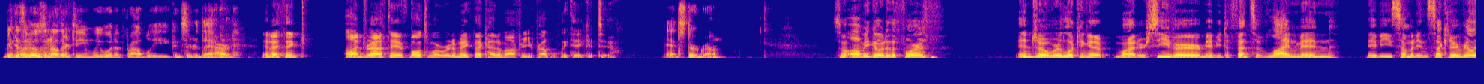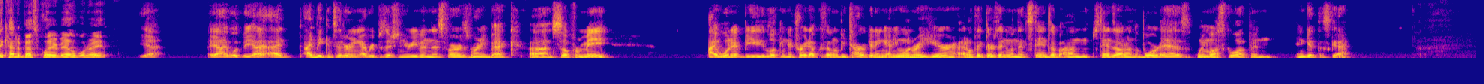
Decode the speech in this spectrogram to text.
Because if it was another team, we would have probably considered that hard. And I think on draft day, if Baltimore were to make that kind of offer, you probably take it too. Yeah, it's third round. So on we go to the fourth. And Joe, we're looking at wide receiver, maybe defensive lineman, maybe somebody in the secondary, really kind of best player available, right? Yeah. Yeah, I would be. I, I'd, I'd be considering every position here, even as far as running back. Uh, so for me, I wouldn't be looking to trade up because I wouldn't be targeting anyone right here. I don't think there's anyone that stands up on stands out on the board as we must go up and and get this guy.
